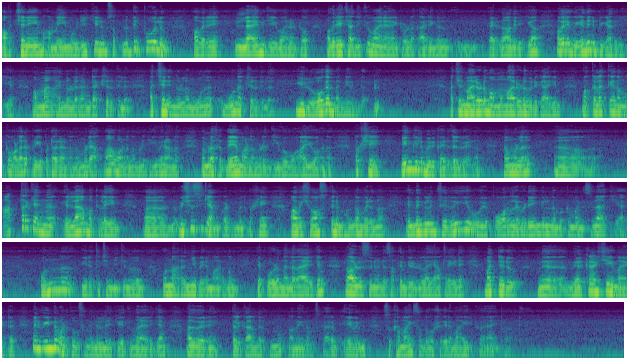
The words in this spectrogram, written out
അച്ഛനെയും അമ്മയും ഒരിക്കലും സ്വപ്നത്തിൽ പോലും അവരെ ഇല്ലായ്മ ചെയ്യുവാനായിട്ടോ അവരെ ചതിക്കുവാനായിട്ടുള്ള കാര്യങ്ങൾ കരുതാതിരിക്കുക അവരെ വേദനിപ്പിക്കാതിരിക്കുക. അമ്മ എന്നുള്ള രണ്ടക്ഷരത്തിൽ അച്ഛൻ എന്നുള്ള മൂന്ന് മൂന്നക്ഷരത്തിൽ ഈ ലോകം തന്നെയുണ്ട്. അച്ഛന്മാരോടും അമ്മമാരോടും ഒരു കാര്യം മക്കളൊക്കെ നമുക്ക് വളരെ പ്രിയപ്പെട്ടവരാണ്. നമ്മുടെ ആത്മാവാണ് നമ്മുടെ ജീവനാണ് നമ്മുടെ ഹൃദയമാണ് നമ്മുടെ ജീവവായുവാണ്. പക്ഷേ എങ്കിലും ഒരു കരുതൽ വേണം. നമ്മൾ അത്രയ്ക്കങ്ങ് എല്ലാ മക്കളെയും വിശ്വസിക്കാം കുഴപ്പമില്ല. പക്ഷേ ആ വിശ്വാസത്തിന് ഭംഗം വരുന്ന എന്തെങ്കിലും ചെറിയ ഒരു പോറൽ എവിടെയെങ്കിലും നമുക്ക് മനസ്സിലാക്കിയാൽ ഒന്ന് ഇരുത്തി ചിന്തിക്കുന്നതും ഒന്ന് അറിഞ്ഞു പെരുമാറുന്നതും എപ്പോഴും നല്ലതായിരിക്കും. ട്രാവൽ വിസുവിന്റെ സത്യം തേടിയുള്ള യാത്രയുടെ മറ്റൊരു നേർക്കാഴ്ചയുമായിട്ട് ഞാൻ വീണ്ടും അടുത്ത ദിവസം നിങ്ങളിലേക്ക് എത്തുന്നതായിരിക്കാം. അതുവരെ തൽക്കാലം നിർത്തുന്നു. നന്ദി നമസ്കാരം. ഏവരും സുഖമായി സന്തോഷകരമായി ഇരിക്കുവാനായി പ്രാർത്ഥിക്കുന്നു.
